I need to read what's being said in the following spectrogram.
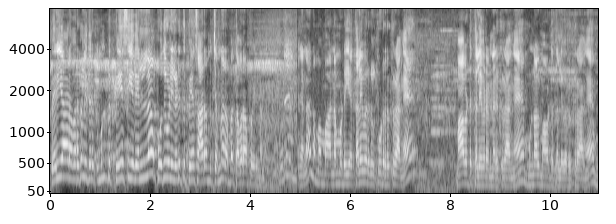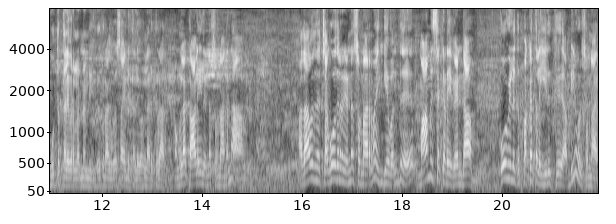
பெரியார் அவர்கள் இதற்கு முன்பு பேசியதெல்லாம் பொதுவெளியில் எடுத்து பேச ஆரம்பித்தோம்னா ரொம்ப தவறாக போயிருக்கணும் ஏன்னா நம்ம மா- நம்முடைய தலைவர்கள் கூட இருக்கிறாங்க. மாவட்ட தலைவர் அண்ணன் இருக்கிறாங்க. முன்னாள் மாவட்ட தலைவர் இருக்கிறாங்க. மூத்த தலைவர்கள் அண்ணன் இருக்கிறாங்க. விவசாய அணி தலைவர்லாம் இருக்கிறாங்க. அவங்களாம் காலையில் என்ன சொன்னாங்கன்னா அதாவது இந்த சகோதரர் என்ன சொன்னார்னா இங்கே வந்து மாமிசக்கடை வேண்டாம். கோவிலுக்கு பக்கத்தில் இருக்குது அப்படின்னு அவர் சொன்னார்.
